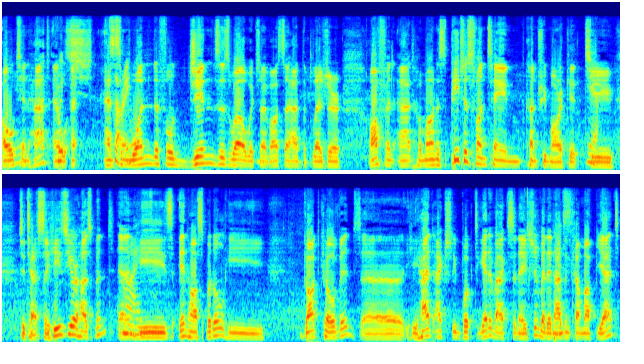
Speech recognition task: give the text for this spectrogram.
Alton yeah. Hat, and, Which, and some wonderful gins as well, which I've also had the pleasure often at Hermanus Pietersfontein Country Market to yeah. to test. So he's your husband, and right. he's in hospital. He got COVID. Uh, he had actually booked to get a vaccination, but it yes. hasn't come up yet,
